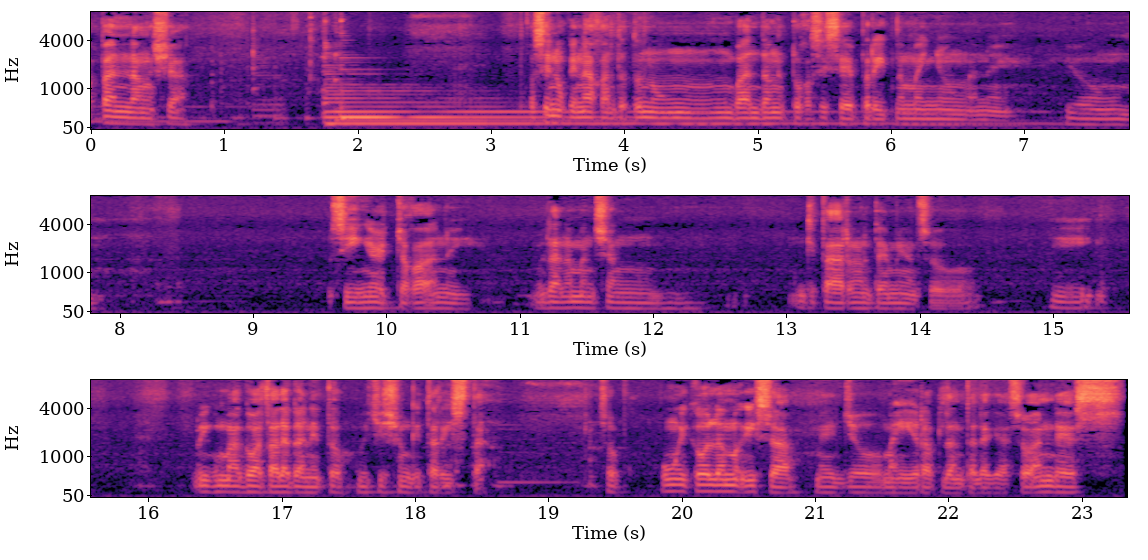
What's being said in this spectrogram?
kahirapan lang siya. Kasi nung kinakanta to nung bandang ito kasi separate naman yung ano eh, yung singer tsaka ano eh. Wala naman siyang gitara ng time yun. So, may, may gumagawa talaga nito, which is yung gitarista. So, kung ikaw lang mag-isa, medyo mahirap lang talaga. So, unless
